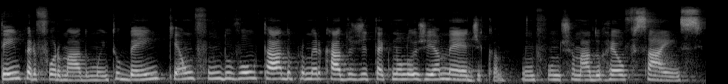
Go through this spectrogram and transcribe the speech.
tem performado muito bem, que é um fundo voltado para o mercado de tecnologia médica, um fundo chamado Health Science.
